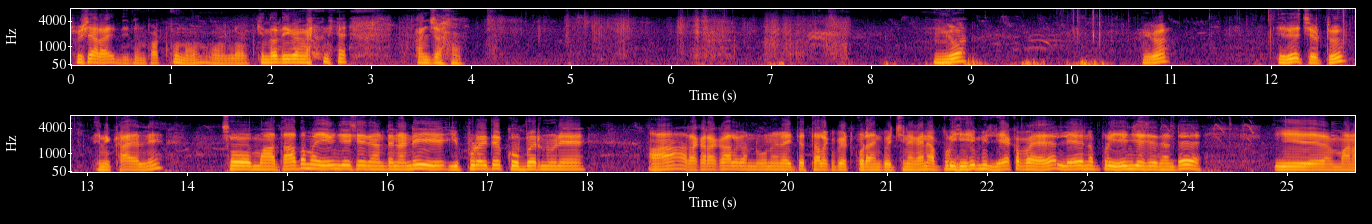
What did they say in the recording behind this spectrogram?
చూసారా ఇది పట్టుకుందాం. వాళ్ళు కింద దిగంగానే కొంచెం ఇంకో ఇంకో ఇదే చెట్టు. దీని కాయల్ని సో మా తాతమ్మ ఏం చేసేది అంటేనండి ఇప్పుడైతే కొబ్బరి నూనె రకరకాలుగా నూనెలు అయితే తలకు పెట్టుకోవడానికి వచ్చినా కానీ అప్పుడు ఏమీ లేకపోయా లేనప్పుడు ఏం చేసేదంటే ఈ మన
